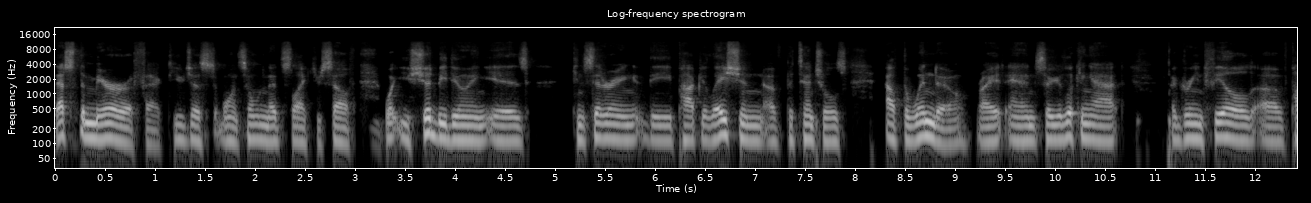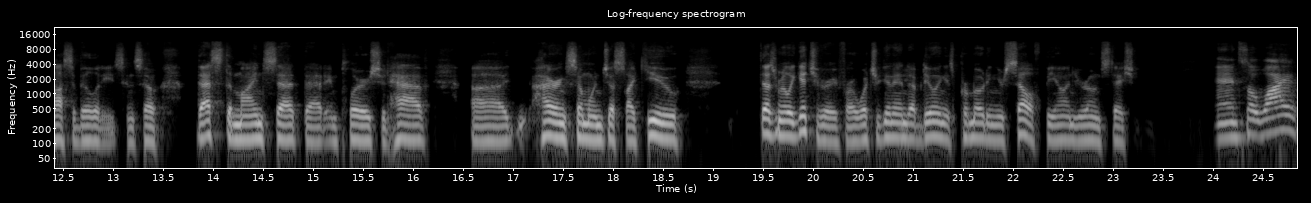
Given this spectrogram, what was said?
that's the mirror effect. You just want someone that's like yourself. Mm. What you should be doing is considering the population of potentials out the window, right? And so you're looking at a green field of possibilities. And so that's the mindset that employers should have. Uh, hiring someone just like you doesn't really get you very far. What you're going to end up doing is promoting yourself beyond your own station. And so why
